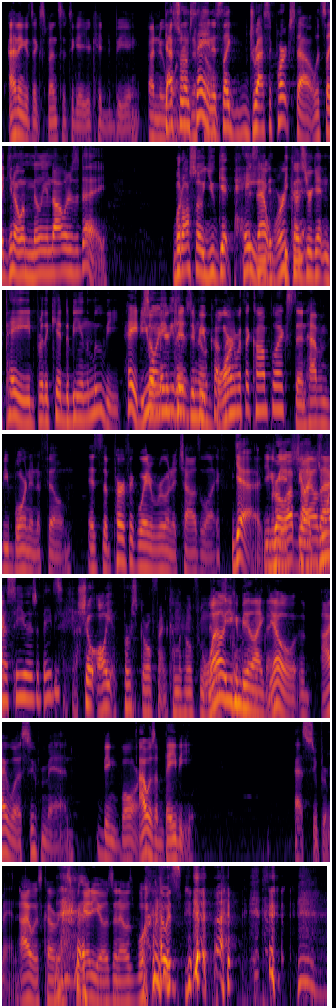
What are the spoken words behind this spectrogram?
I think it's expensive to get your kid to be a new. That's what I'm saying. film. It's like Jurassic Park style. It's like, you know, a million dollars a day. But also you get paid that worth because it? you're getting paid for the kid to be in the movie. Hey, do you So want your kid to you be know, born back. with a complex? Then have him be born in a film. It's the perfect way to ruin a child's life. Yeah, You grow up, be like, you want to see you as a baby? Show all your first girlfriend coming home from. Well, you can be like, yo, I was Superman being born. I was a baby as Superman. I was covered in SpaghettiOs when I was born. I was.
